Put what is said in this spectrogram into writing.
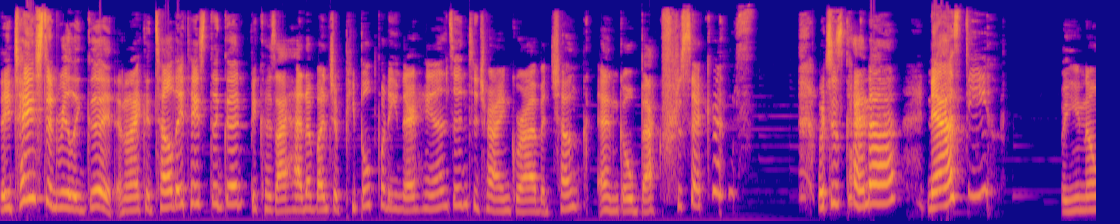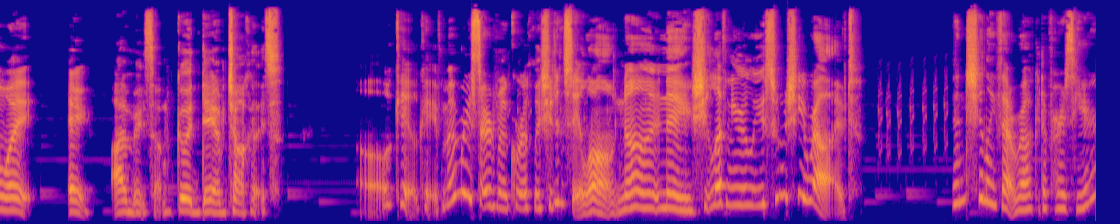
they tasted really good, and I could tell they tasted good because I had a bunch of people putting their hands in to try and grab a chunk and go back for seconds, which is kind of nasty. But you know what? Hey, I made some good damn chocolates. Okay, okay. If memory serves me correctly, she didn't stay long. No, nay, she left nearly as soon as she arrived. Didn't she leave that rocket of hers here?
